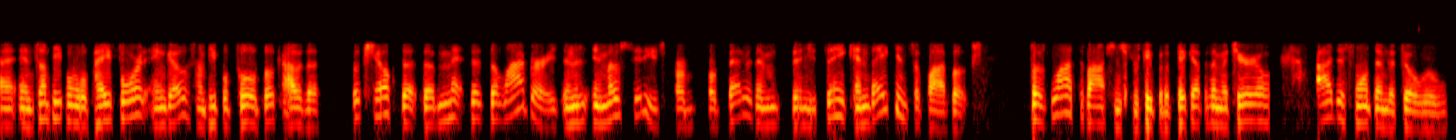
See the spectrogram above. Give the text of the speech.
Uh, and some people will pay for it and go. Some people pull a book out of the bookshelf. The the the, the libraries in in most cities are, are better than than you think, and they can supply books. So there's lots of options for people to pick up the material. I just want them to feel re-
